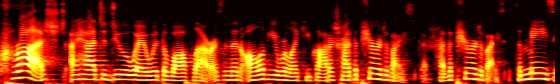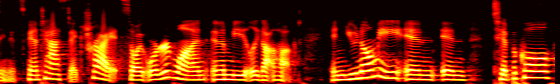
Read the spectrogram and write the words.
crushed. I had to do away with the wallflowers. And then all of you were like, you got to try the Pura device. You got to try the Pura device. It's amazing. It's fantastic. Try it. So I ordered one and immediately got hooked. And you know me in, in typical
